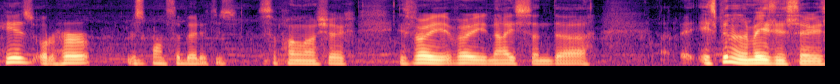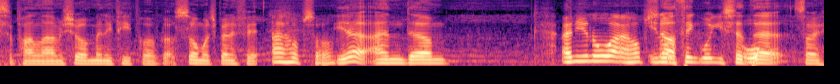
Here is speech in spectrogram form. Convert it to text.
his or her responsibilities. Subhanallah, Sheikh. It's very, very nice, and uh, it's been an amazing series. Subhanallah, I'm sure many people have got so much benefit. I hope so. Yeah, and um, And you know what? I hope you so. know, I think what you said Oh. there. Sorry.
